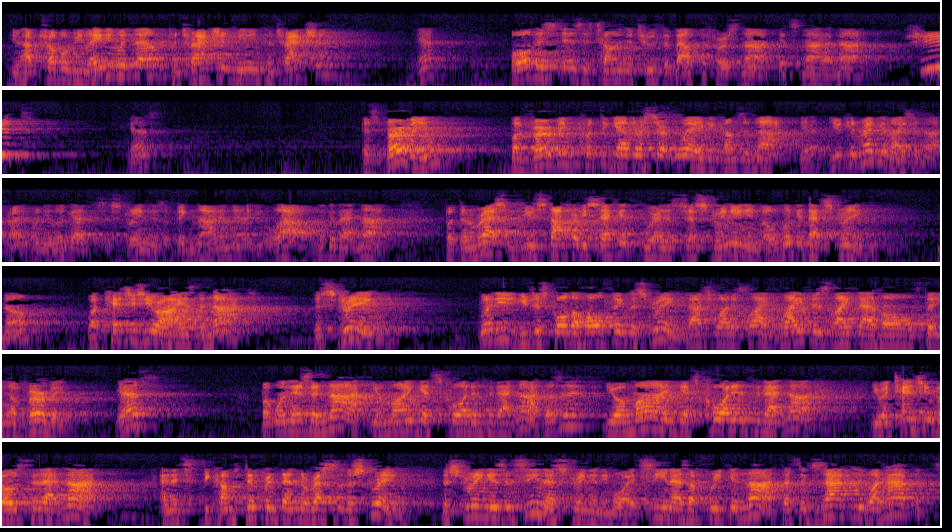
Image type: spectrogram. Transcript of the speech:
You have trouble relating with them. Contraction meaning contraction. Yeah? All this is is telling the truth about the first knot. It's not a knot. Shit. Yes? It's verbing, but verbing put together a certain way becomes a knot. Yeah? You can recognize a knot, right? When you look at the string, there's a big knot in there. You wow, look at that knot. But the rest, if you stop every second where it's just stringing and go, look at that string. No? What catches your eye is the knot. The string what do you, you just call the whole thing the string. That's what it's like. Life is like that whole thing of verbing. Yes? But when there's a knot, your mind gets caught into that knot, doesn't it? Your mind gets caught into that knot. Your attention goes to that knot. And it becomes different than the rest of the string. The string isn't seen as string anymore. It's seen as a freaking knot. That's exactly what happens.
